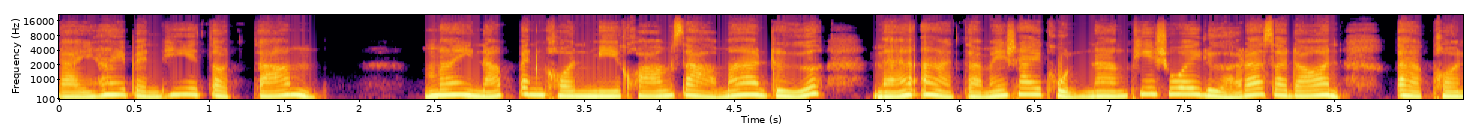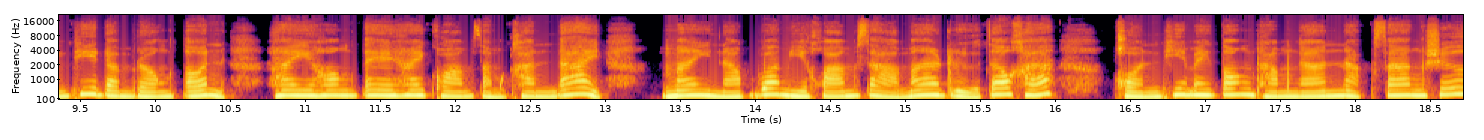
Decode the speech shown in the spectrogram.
ใดให้เป็นที่จดจำ ไม่นับเป็นคนมีความสามารถหรือ แม้อาจจะไม่ใช่ขุนนางที่ช่วยเหลือราษฎร แต่คนที่ดำรงตนให้ฮ่องเต้ให้ความสำคัญได้ ไม่นับว่ามีความสามารถหรือเจ้าคะคนที่ไม่ต้องทำงานหนักสร้างชื่อ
